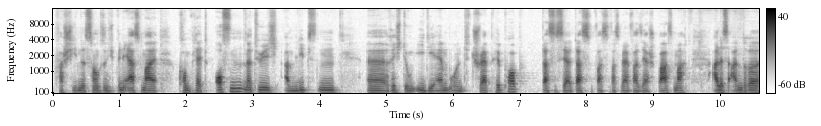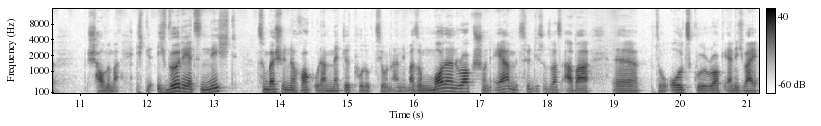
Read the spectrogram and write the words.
verschiedene Songs und ich bin erstmal komplett offen. Natürlich am liebsten äh, Richtung EDM und Trap Hip Hop. Das ist ja das, was, was mir einfach sehr Spaß macht. Alles andere schauen wir mal. Ich, ich würde jetzt nicht zum Beispiel eine Rock- oder Metal-Produktion annehmen. Also Modern Rock schon eher mit Synthes und sowas, aber äh, so Oldschool Rock eher nicht, weil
